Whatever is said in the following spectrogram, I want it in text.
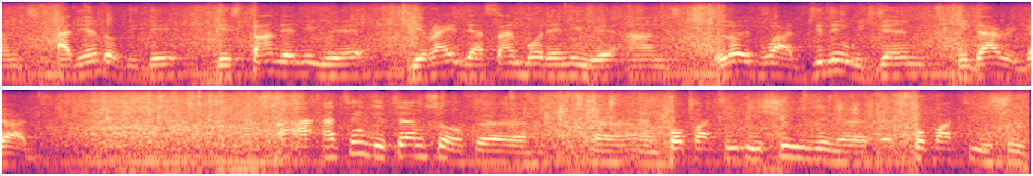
and at the end of the day they stand anywhere they write their signboard anywhere and a lot of people are dealing with them in that regard. I, I think in terms of uh, uh, property issues in uh, property issues,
